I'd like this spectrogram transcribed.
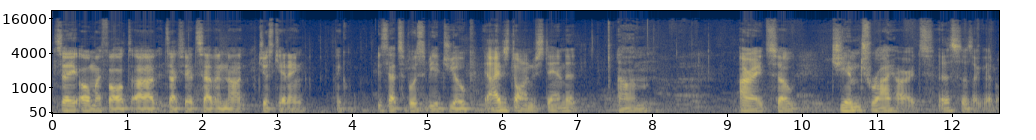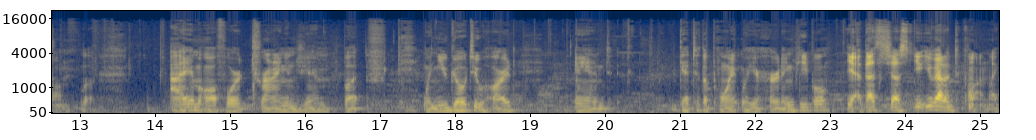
say, "Oh, my fault. Uh, it's actually at seven. Not just kidding." Like, is that supposed to be a joke? Yeah, I just don't understand it. Um. All right, so gym tryhards. This is a good one. Look, I am all for trying in gym, but when you go too hard and get to the point where you're hurting people, Yeah, that's just you. You gotta come on, like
